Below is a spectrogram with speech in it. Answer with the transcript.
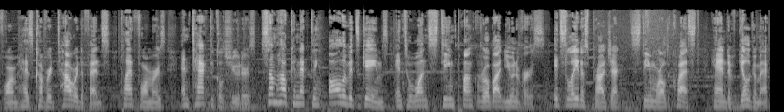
& Form has covered tower defense, platformers, and tactical shooters, somehow connecting all of its games into one steampunk robot universe. Its latest project, SteamWorld Quest, Hand of Gilgamech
